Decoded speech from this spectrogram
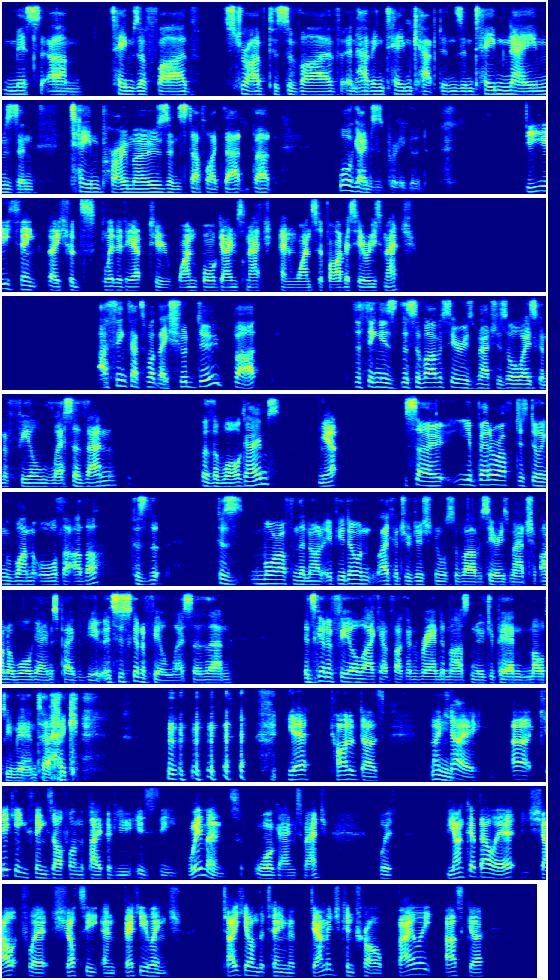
miss um teams of five strive to survive and having team captains and team names and team promos and stuff like that. But war games is pretty good Do you think they should split it out to one War Games match and one Survivor Series match? I think that's what they should do, but the thing is, the Survivor Series match is always going to feel lesser than for the War Games. Yep. So you're better off just doing one or the other, because the because more often than not, if you're doing like a traditional Survivor Series match on a War Games pay per view, it's just going to feel lesser than. It's going to feel like a fucking random ass New Japan multi man tag. yeah, kind of does. Hmm. Okay. Uh, kicking things off on the pay per view is the women's War Games match with Bianca Belair, Charlotte Flair, Shotzi, and Becky Lynch taking on the team of Damage Control, Bayley, Asuka,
